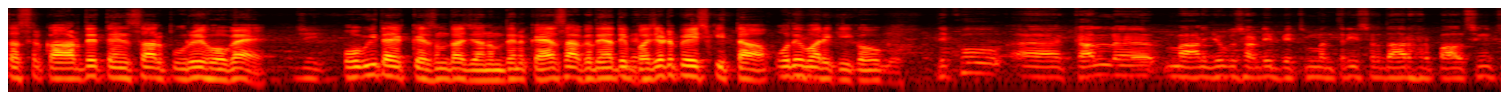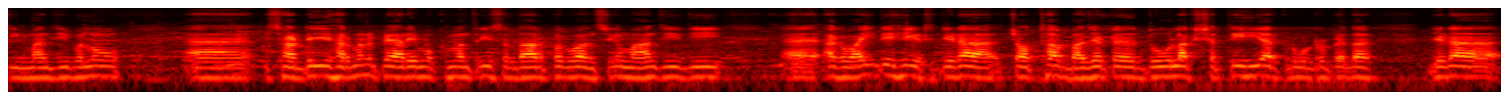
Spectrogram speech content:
ਤਾਂ ਸਰਕਾਰ ਦੇ 3 ਸਾਲ ਪੂਰੇ ਹੋ ਗਏ। ਜੀ। ਉਹ ਵੀ ਤਾਂ ਇੱਕ ਕਿਸਮ ਦਾ ਜਨਮ ਦਿਨ ਕਹਿ ਸਕਦੇ ਆ ਤੇ ਬਜਟ ਪੇਸ਼ ਕੀਤਾ ਉਹਦੇ ਬਾਰੇ ਕੀ ਕਹੋਗੇ? ਦੇਖੋ ਕੱਲ ਮਾਨਯੋਗ ਸਾਡੇ ਵਿੱਤ ਮੰਤਰੀ ਸਰਦਾਰ ਹਰਪਾਲ ਸਿੰਘ ਚੀਮਾ ਜੀ ਵੱਲੋਂ ਸਾਡੇ ਹਰਮਨ ਪਿਆਰੇ ਮੁੱਖ ਮੰਤਰੀ ਸਰਦਾਰ ਭਗਵੰਤ ਸਿੰਘ ਮਾਨ ਜੀ ਦੀ ਅਗਵਾਈ ਦੇ ਹੇਠ ਜਿਹੜਾ ਚੌਥਾ ਬਜਟ 236000 ਕਰੋੜ ਰੁਪਏ ਦਾ ਜਿਹੜਾ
